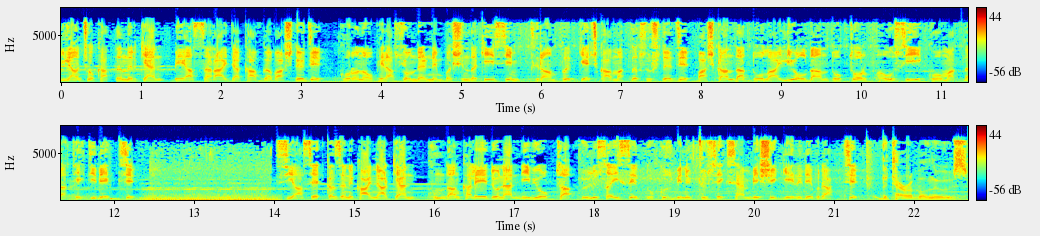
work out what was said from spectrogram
Bilanço katlanırken Beyaz Saray'da kavga başladı. Korona operasyonlarının başındaki isim Trump'ı geç kalmakla suçladı. Başkan da dolaylı yoldan Doktor Fauci'yi kovmakla tehdit etti. Siyaset kazanı kaynarken kumdan kaleye dönen New York'ta ölü sayısı 9385'i geride bıraktı. The terrible news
